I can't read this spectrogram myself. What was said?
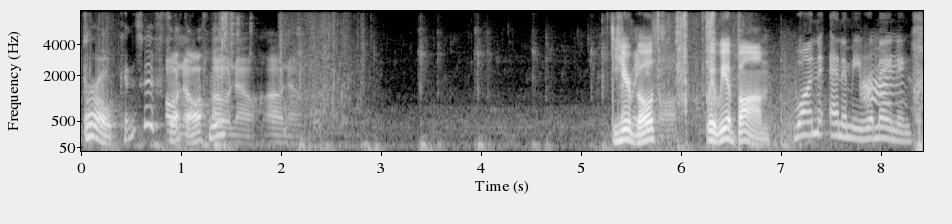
Bro, can this guy oh, fuck oh, no. off me? Oh no, oh no. You hear both? Wait, we have bomb. One enemy remaining.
